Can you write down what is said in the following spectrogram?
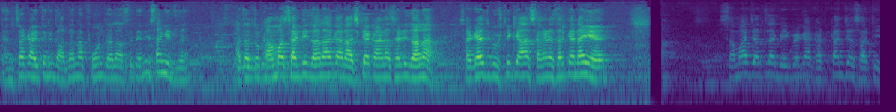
त्यांचा काहीतरी दादांना फोन झाला असं त्यांनी सांगितलं. आता तो कामासाठी झाला का राजकीय कारणासाठी झाला? सगळ्याच गोष्टी की आज सांगण्यासारख्या नाही आहेत. समाजातल्या वेगवेगळ्या घटकांच्यासाठी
